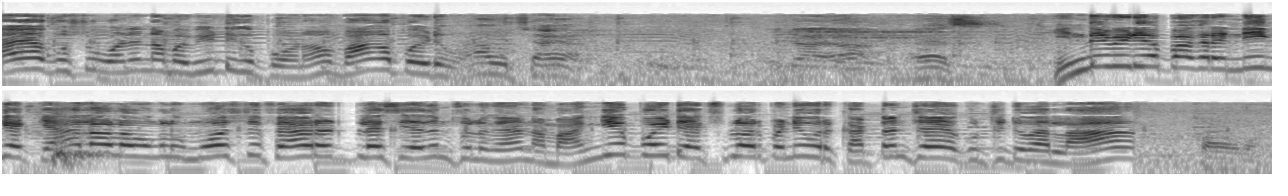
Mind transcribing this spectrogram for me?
சாயா குடிச்சிட்டு உடனே நம்ம வீட்டுக்கு போனோம். வாங்க போயிடுவோம். ஒரு சாயா. எஸ் இந்த வீடியோ பாக்குற நீங்க கேரளால உங்களுக்கு மோஸ்ட் ஃபேவரட் பிளேஸ் எதுன்னு சொல்லுங்க. நம்ம அங்கேயே போயிட்டு எக்ஸ்ப்ளோர் பண்ணி ஒரு கட்டன் சாயா குடிச்சிட்டு வரலாம். சாயா தான்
